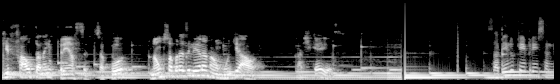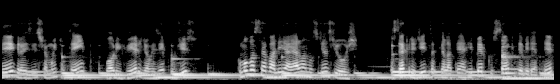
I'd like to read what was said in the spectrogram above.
que falta na imprensa, sacou? Não só brasileira, não, mundial. Acho que é isso. Sabendo que a imprensa negra existe há muito tempo, o Auriverde é um exemplo disso, como você avalia ela nos dias de hoje? Você acredita que ela tem a repercussão que deveria ter?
